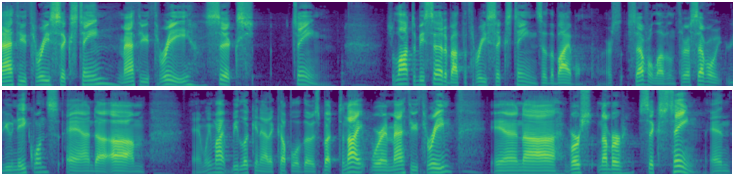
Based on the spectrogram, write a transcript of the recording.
Matthew 3:16, Matthew 3:16. There's a lot to be said about the 316s of the Bible. There's several of them. There are several unique ones, and uh, um, and we might be looking at a couple of those. But tonight we're in Matthew 3, in uh, verse number 16, and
